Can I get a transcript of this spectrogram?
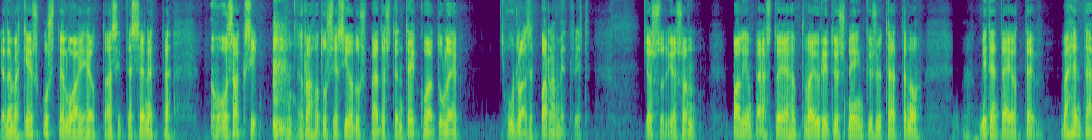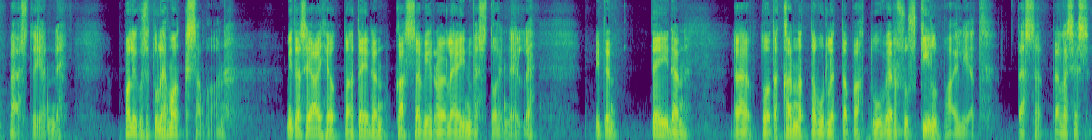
ja tämä keskustelu aiheuttaa sitten sen, että osaksi rahoitus- ja sijoituspäätösten tekoa tulee uudenlaiset parametrit. Jos, jos on paljon päästöjä aiheuttava yritys, niin kysytään, että no, miten te aiotte vähentää päästöjänne? Paljonko se tulee maksamaan? Mitä se aiheuttaa teidän kassaviroille ja investoinneille? Miten teidän ää, tuota kannattavuudelle tapahtuu versus kilpailijat tässä tällaisessa,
